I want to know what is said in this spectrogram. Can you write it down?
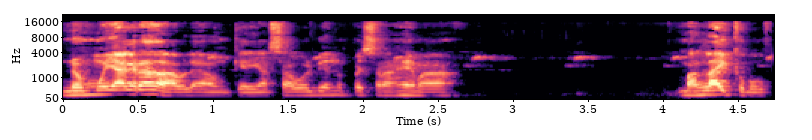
no es muy agradable, aunque ella está volviendo un personaje más más likable.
